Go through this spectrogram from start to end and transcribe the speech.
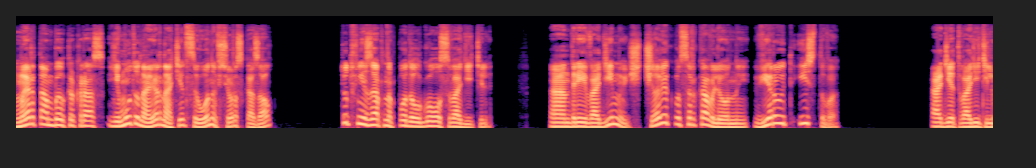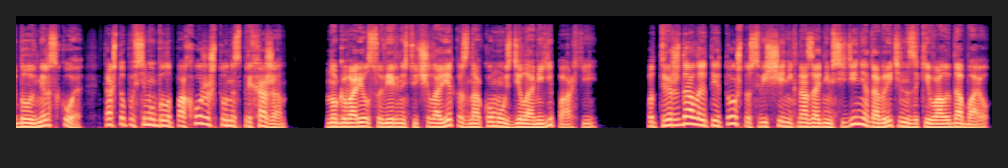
Мэр там был как раз, ему-то, наверное, отец Иона все рассказал. Тут внезапно подал голос водитель. А Андрей Вадимович — человек воцерковленный, верует истово. Одет водитель был в мирское, так что по всему было похоже, что он из прихожан, но говорил с уверенностью человека, знакомого с делами епархии. Подтверждало это и то, что священник на заднем сиденье одобрительно закивал и добавил.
